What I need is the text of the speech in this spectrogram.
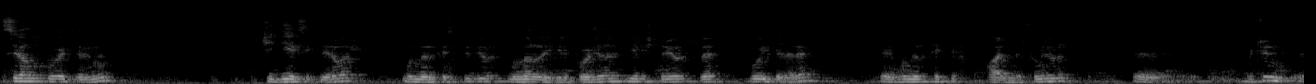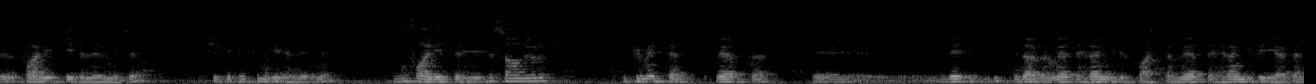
silahlı kuvvetlerinin ciddi eksikleri var. Bunları tespit ediyoruz. Bunlarla ilgili projeler geliştiriyoruz ve bu ülkelere bunları teklif halinde sunuyoruz. E, Bütün e, faaliyet gelirlerimizi, şirketin tüm gelirlerini bu faaliyetlerimizde sağlıyoruz. Hükümetten veyahut da e, iktidardan veyahut da herhangi bir partiden veyahut da herhangi bir yerden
